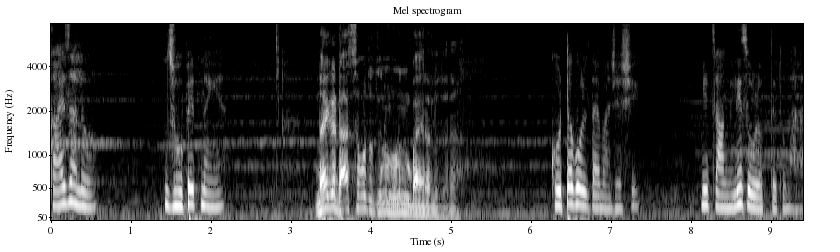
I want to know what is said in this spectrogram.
काय झालं? झोप येत नाहीये. नाही का डास सवत होते ना म्हणून बाहेर आलो जरा. खोटं बोलताय माझ्याशी. मी चांगलीच ओळखते तुम्हाला.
